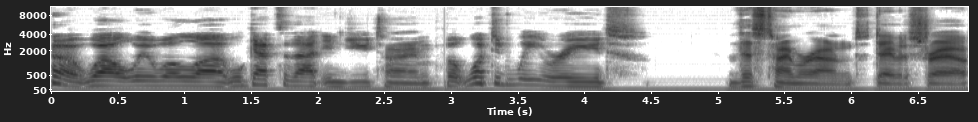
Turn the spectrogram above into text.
well, we will uh, we'll get to that in due time. But what did we read this time around, David Estrella?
